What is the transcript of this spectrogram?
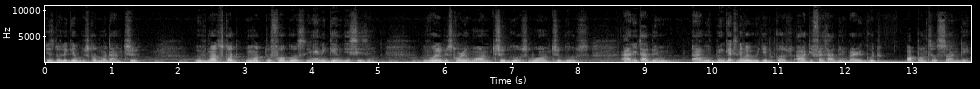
is the only game we've scored more than two. We've not scored more to four goals in any game this season. We've only been scoring one, two goals, one, two goals, and it has been and we've been getting away with it because our defense has been very good up until Sunday.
